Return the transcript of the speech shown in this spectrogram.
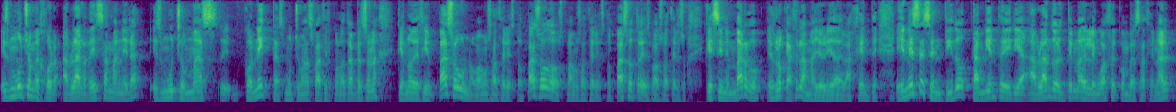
es mucho mejor hablar de esa manera, es mucho más, eh, conectas mucho más fácil con la otra persona que no decir paso uno, vamos a hacer esto, paso dos, vamos a hacer esto, paso tres, vamos a hacer eso. Que sin embargo es lo que hace la mayoría de la gente. En ese sentido, también te diría, hablando del tema del lenguaje conversacional,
